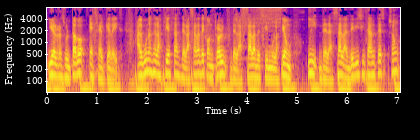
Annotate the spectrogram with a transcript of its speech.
Y el resultado es el que veis. Algunas de las piezas de la sala de control, de la sala de simulación y de la sala de visitantes son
